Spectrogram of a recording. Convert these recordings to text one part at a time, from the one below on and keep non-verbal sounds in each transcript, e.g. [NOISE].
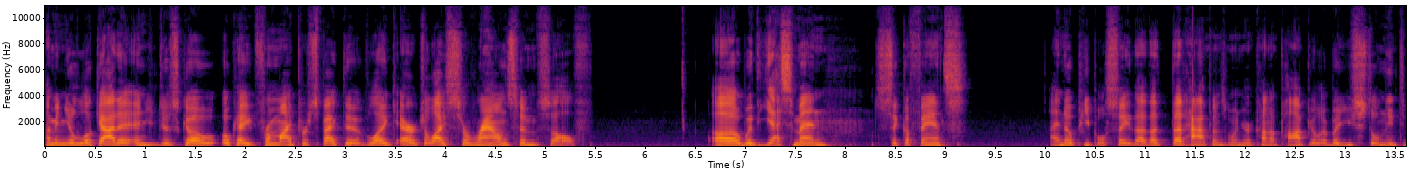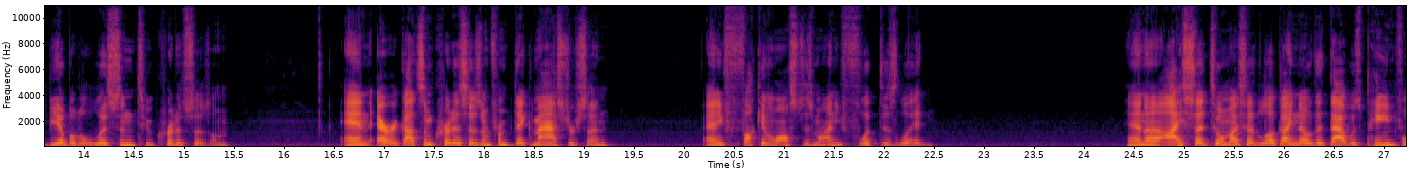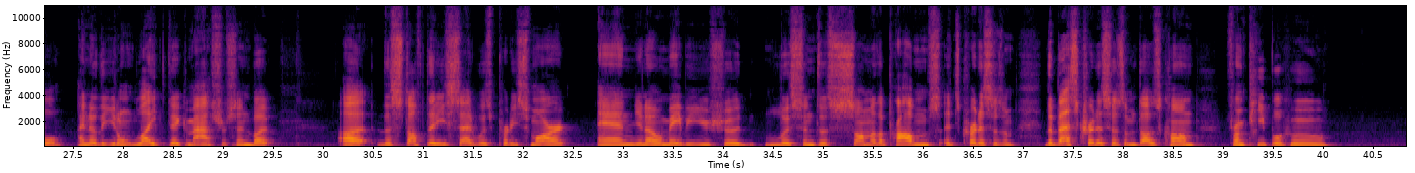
I mean, you look at it and you just go, okay, from my perspective, like Eric July surrounds himself uh, with yes men, sycophants. I know people say that. That that happens when you're kind of popular, but you still need to be able to listen to criticism. And Eric got some criticism from Dick Masterson, and he fucking lost his mind. He flipped his lid. And uh, I said to him, I said, look, I know that that was painful. I know that you don't like Dick Masterson, but uh, the stuff that he said was pretty smart. And, you know, maybe you should listen to some of the problems. It's criticism. The best criticism does come from people who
